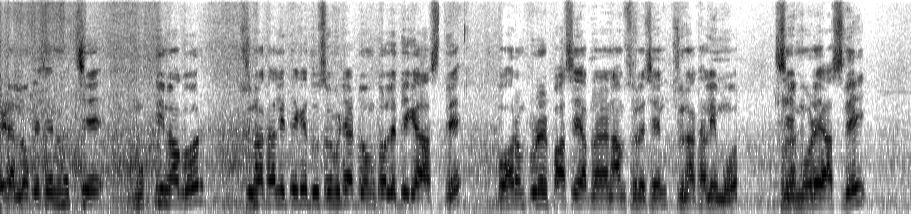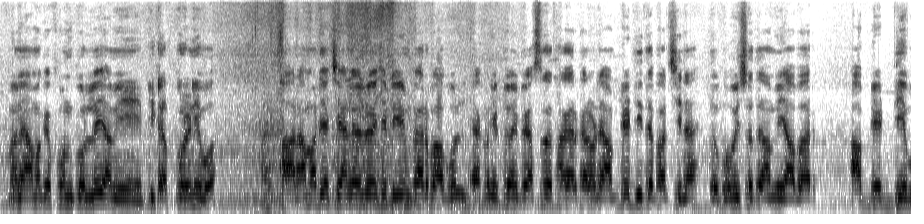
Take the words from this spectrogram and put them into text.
এটা লোকেশন হচ্ছে মুক্তিনগর চুনাখালী থেকে দুশো মিটার ডোমকলের দিকে আসতে। বহরমপুরের পাশে আপনারা নাম শুনেছেন চুনাখালী মোড়। সেই মোড়ে আসলেই মানে আমাকে ফোন করলেই আমি পিক আপ করে নিব। আর আমার যে চ্যানেল রয়েছে ড্রিম কার বাবুল এখন একটু আমি ব্যস্ততা থাকার কারণে আপডেট দিতে পারছি না। তো ভবিষ্যতে আমি আবার আপডেট দেব।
